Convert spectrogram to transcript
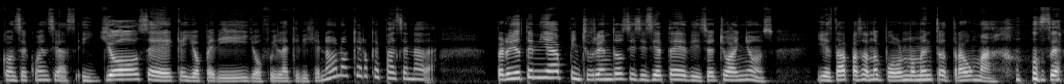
consecuencias. Y yo sé que yo pedí, yo fui la que dije, no, no quiero que pase nada. Pero yo tenía pinchurrientos 17, 18 años y estaba pasando por un momento de trauma. o sea,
